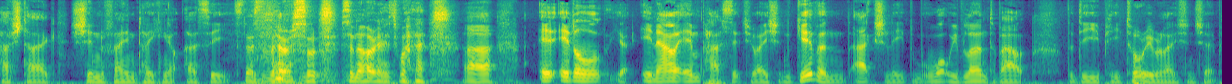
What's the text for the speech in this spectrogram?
hashtag Sinn Féin taking up their seats. There's, there are of scenarios where uh, it, will in our impasse situation, given actually what we've learned about the DUP Tory relationship.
